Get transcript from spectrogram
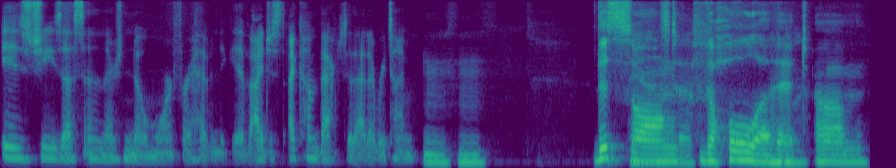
is Jesus, and there's no more for heaven to give. I just I come back to that every time. mm-hmm. This song, it's tough. the whole of it, um,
